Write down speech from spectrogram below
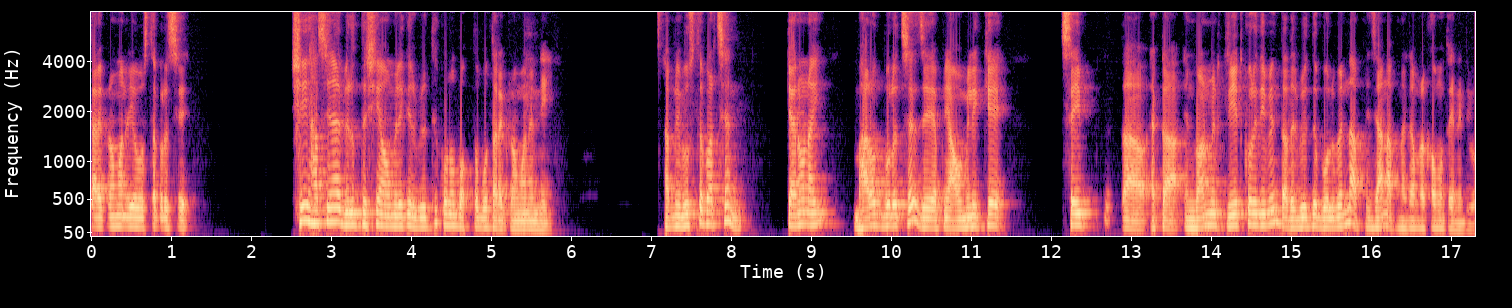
তারেক রহমানের এই অবস্থা করেছে, সেই হাসিনার বিরুদ্ধে, সেই আওয়ামী লীগের বিরুদ্ধে কোনো বক্তব্য তারেক রহমানের নেই। আপনি বুঝতে পারছেন? কেন নাই? ভারত বলেছে যে আপনি আওয়ামী লীগকে সেই একটা এনভায়রনমেন্ট ক্রিয়েট করে দিবেন। তাদের বিরুদ্ধে বলবেন না, আপনি যান, আপনাকে আমরা ক্ষমতা এনে দিব।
